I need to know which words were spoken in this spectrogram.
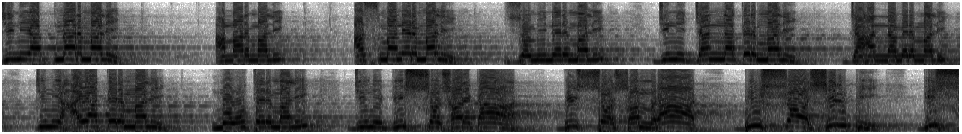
যিনি আপনার মালিক, আমার মালিক, আসমানের মালিক, জমিনের মালিক, যিনি জান্নাতের মালিক, জাহান্নামের মালিক, যিনি হায়াতের মালিক মৌতের মালিক, যিনি বিশ্ব সরকার। বিশ্ব সম্রাট, বিশ্ব শিল্পী, বিশ্ব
